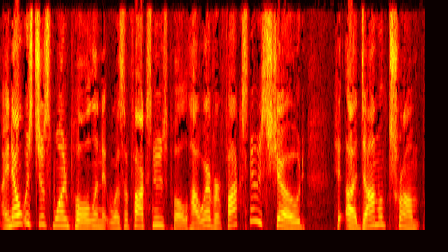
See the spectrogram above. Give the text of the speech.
I know it was just one poll and it was a Fox News poll. However, Fox News showed uh, Donald Trump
